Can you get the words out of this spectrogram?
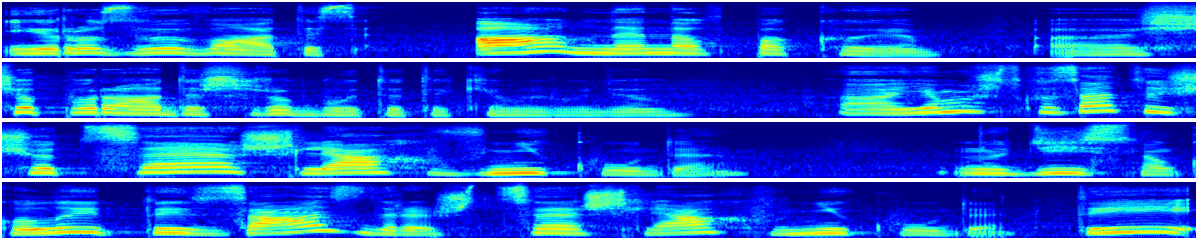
і розвиватись, а не навпаки. Е, Що порадиш робити таким людям? Я можу сказати, що це шлях в нікуди. Ну, дійсно, коли ти заздриш, це шлях в нікуди. Ти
